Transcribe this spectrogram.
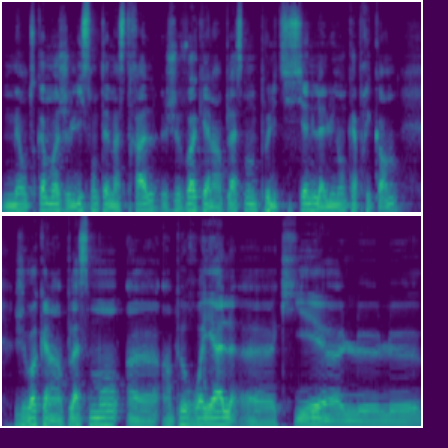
Mais en tout cas, moi, je lis son thème astral. Je vois qu'elle a un placement de politicienne, la lune en Capricorne. Je vois qu'elle a un placement euh, un peu royal euh, qui est le, le,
